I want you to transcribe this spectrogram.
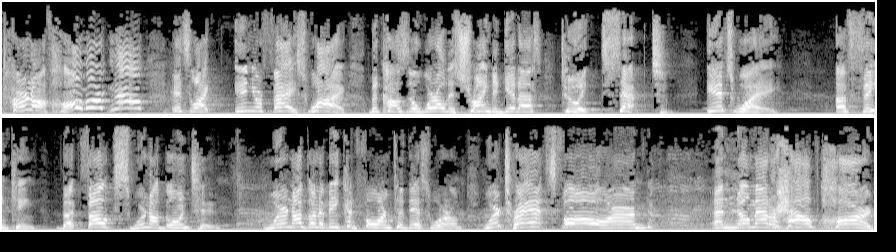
turn off Hallmark now? It's like in your face. Why? Because the world is trying to get us to accept its way of thinking. But folks, we're not going to. We're not going to be conformed to this world. We're transformed. And no matter how hard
